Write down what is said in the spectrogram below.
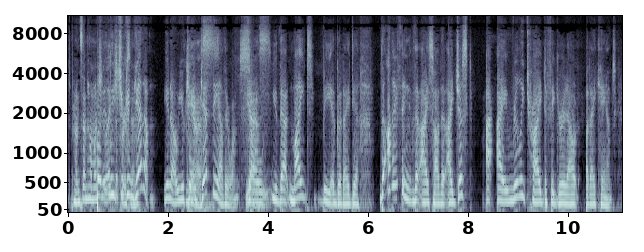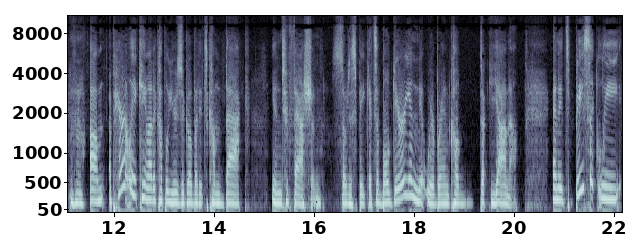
depends on how much But you at like least you can get them. You know, you can't Yes. get the other ones. So Yes. you, that might be a good idea. The other thing that I saw that I just, I, I really tried to figure it out, but I can't. Mm-hmm. Um, apparently, it came out a couple years ago, but it's come back into fashion, so to speak. It's a Bulgarian knitwear brand called Dukyana. And it's basically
